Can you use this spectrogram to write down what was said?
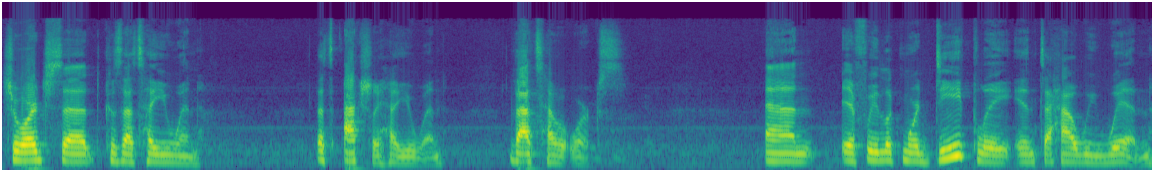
George said, because that's how you win. That's actually how you win. That's how it works. And if we look more deeply into how we win,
